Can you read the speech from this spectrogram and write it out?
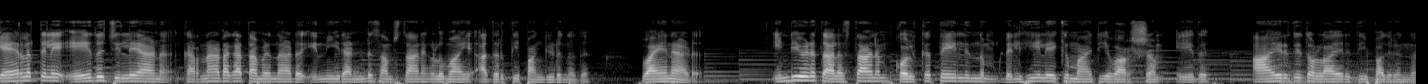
കേരളത്തിലെ ഏതു ജില്ലയാണ് കർണാടക തമിഴ്നാട് എന്നീ രണ്ട് സംസ്ഥാനങ്ങളുമായി അതിർത്തി പങ്കിടുന്നത്? വയനാട്. ഇന്ത്യയുടെ തലസ്ഥാനം കൊൽക്കത്തയിൽ നിന്നും ഡൽഹിയിലേക്ക് മാറ്റിയ വർഷം ഏത്? ആയിരത്തി തൊള്ളായിരത്തി പതിനൊന്ന്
